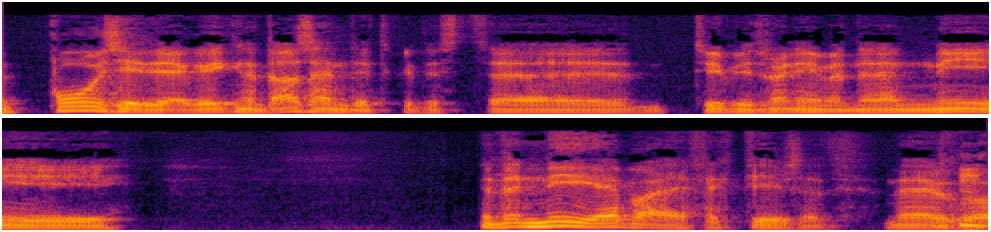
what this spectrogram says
need poosid ja kõik need asendid, kuidas äh, tüübid ronivad, need on nii. Need on nii ebaefektiivsed, nagu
